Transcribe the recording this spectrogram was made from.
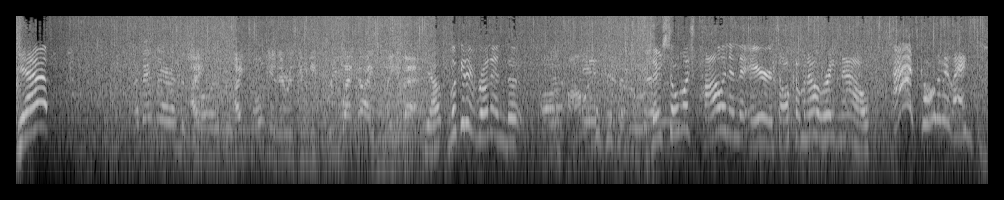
Yep. I, I told you there was gonna be three wet guys when they get back. Yep. Look at it running. The there's so much pollen in the air. It's all coming out right now. Ah, it's cold in my legs.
